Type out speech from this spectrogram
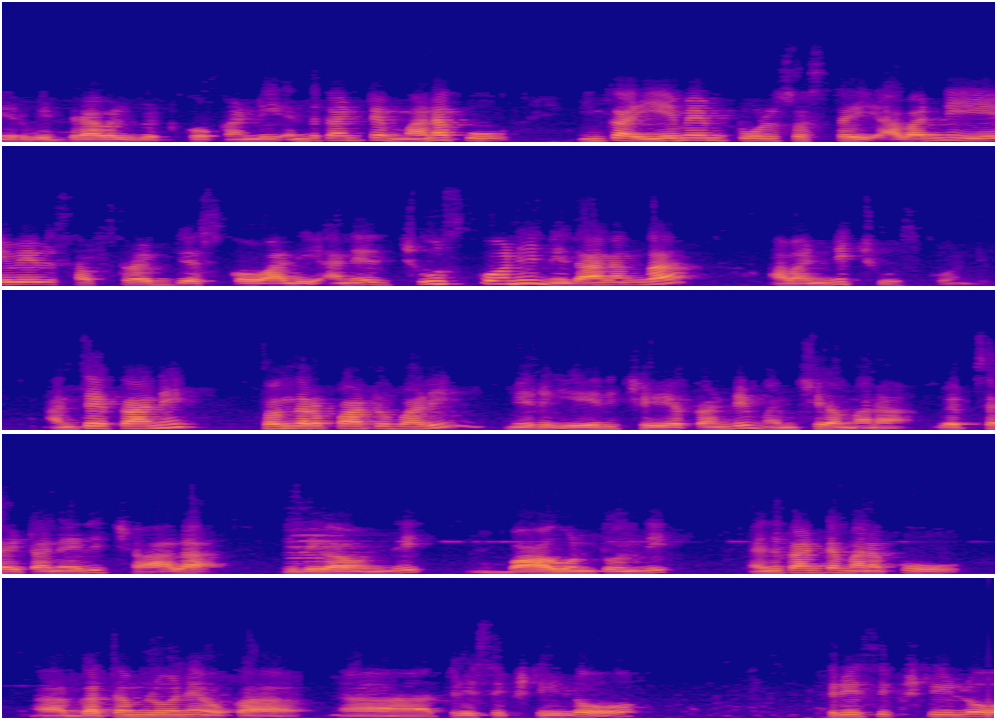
మీరు విద్రావలు పెట్టుకోకండి. ఎందుకంటే మనకు ఇంకా ఏమేమి టూల్స్ వస్తాయి అవన్నీ ఏవేవి సబ్స్క్రైబ్ చేసుకోవాలి అనేది చూసుకొని నిదానంగా అవన్నీ చూసుకోండి. అంతేకాని తొందరపాటు పడి మీరు ఏది చేయకండి. మంచిగా మన వెబ్సైట్ అనేది చాలా ఇదిగా ఉంది బాగుంటుంది. ఎందుకంటే మనకు గతంలోనే ఒక త్రీ సిక్స్టీలో త్రీ సిక్స్టీలో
